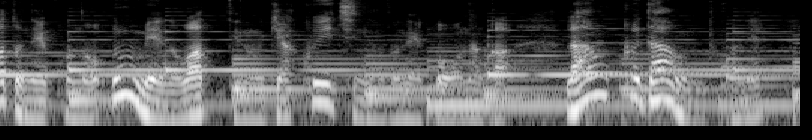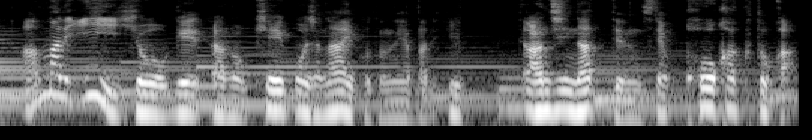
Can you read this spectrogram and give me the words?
あとね、この運命の輪っていうのの逆位置になるとね、こうなんか、ランクダウンとかね、あんまりいい表現、あの、傾向じゃないことね、やっぱり言って、暗示になってるんですね。降格とか。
